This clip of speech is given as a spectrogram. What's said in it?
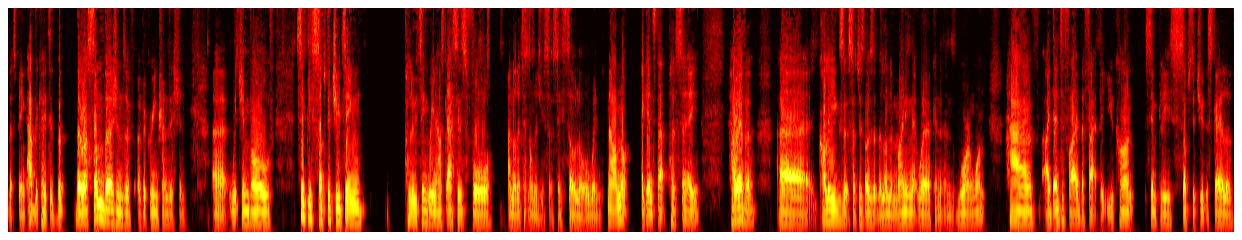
that's being advocated. But there are some versions of, of a green transition uh, which involve simply substituting polluting greenhouse gases for another technology, so say solar or wind. Now, I'm not against that per se. However, uh, colleagues such as those at the London Mining Network and, and War on Want have identified the fact that you can't simply substitute the scale of,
